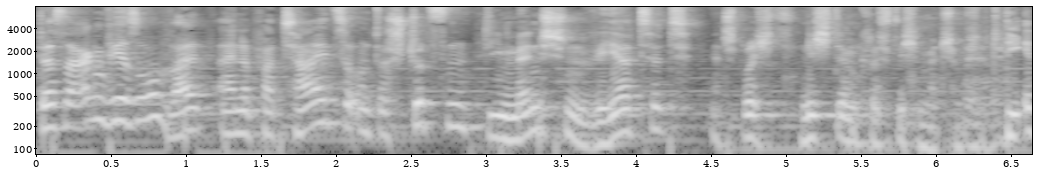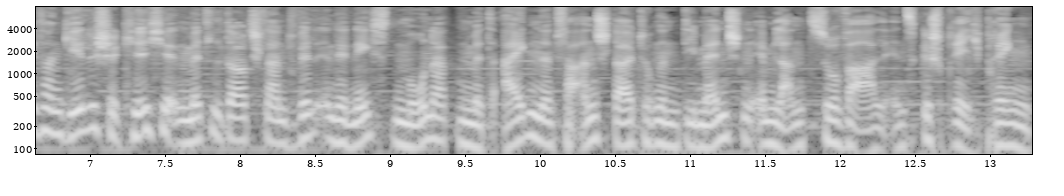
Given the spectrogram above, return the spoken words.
Das sagen wir so, weil eine Partei zu unterstützen, die Menschen wertet, entspricht nicht dem christlichen Menschenbild. Die evangelische Kirche in Mitteldeutschland will in den nächsten Monaten mit eigenen Veranstaltungen die Menschen im Land zur Wahl ins Gespräch bringen,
